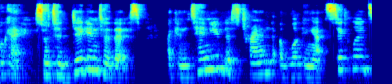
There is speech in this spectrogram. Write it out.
Okay, so to dig into this, I continued this trend of looking at cichlids,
